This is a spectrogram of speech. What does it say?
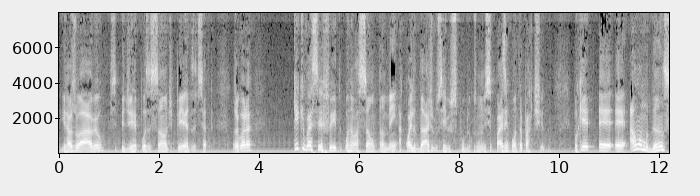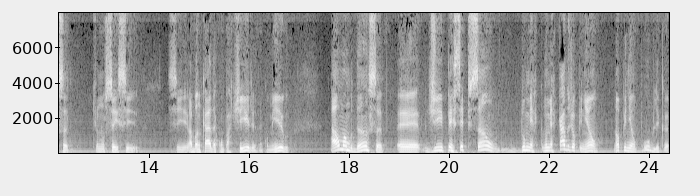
e razoável se pedir reposição de perdas, etc. Mas agora, que, que vai ser feito com relação também à qualidade dos serviços públicos municipais em contrapartida? Porque é, é, há uma mudança, que eu não sei se, se a bancada compartilha né, comigo, há uma mudança é, de percepção do mer no mercado de opinião, na opinião pública,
